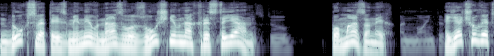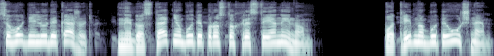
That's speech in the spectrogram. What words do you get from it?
Дух Святий змінив назву з учнів на християн, помазаних. Я чув, як сьогодні люди кажуть: недостатньо бути просто християнином, потрібно бути учнем.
